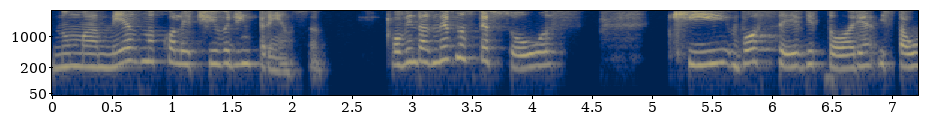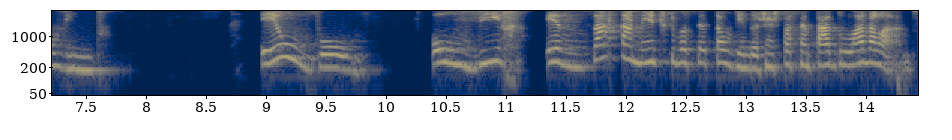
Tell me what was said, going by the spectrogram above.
numa mesma coletiva de imprensa, ouvindo as mesmas pessoas que você, Vitória, está ouvindo. Eu vou ouvir exatamente o que você está ouvindo. A gente está sentado lado a lado.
